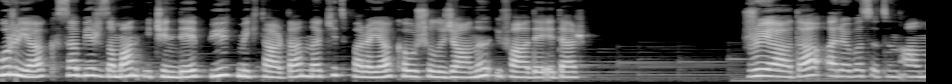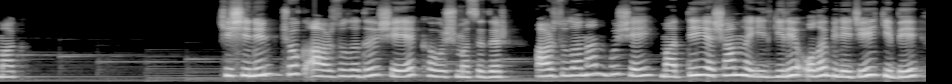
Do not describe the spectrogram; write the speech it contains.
bu rüya kısa bir zaman içinde büyük miktarda nakit paraya kavuşulacağını ifade eder. Rüyada araba satın almak Kişinin çok arzuladığı şeye kavuşmasıdır. Arzulanan bu şey maddi yaşamla ilgili olabileceği gibi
